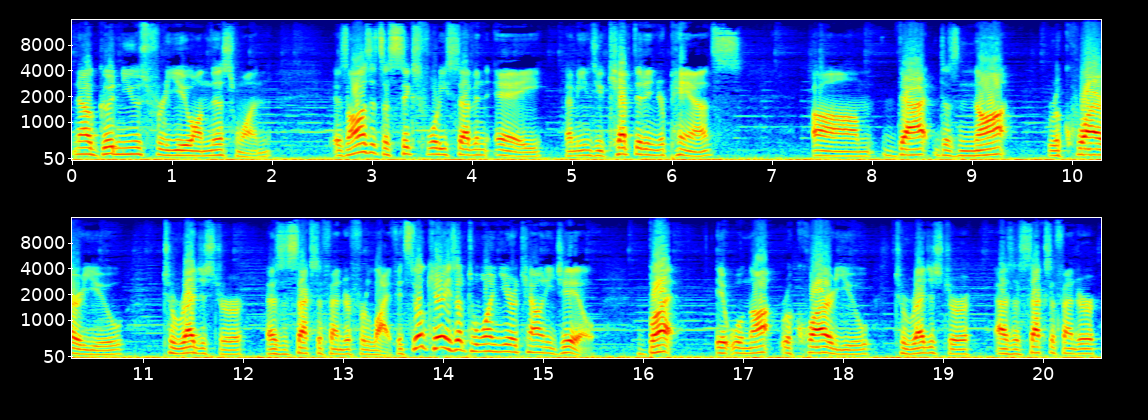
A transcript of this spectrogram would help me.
Now, good news for you on this one. As long as it's a 647A, that means you kept it in your pants. Um, that does not require you to register as a sex offender for life. It still carries up to one year county jail, but it will not require you to register as a sex offender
